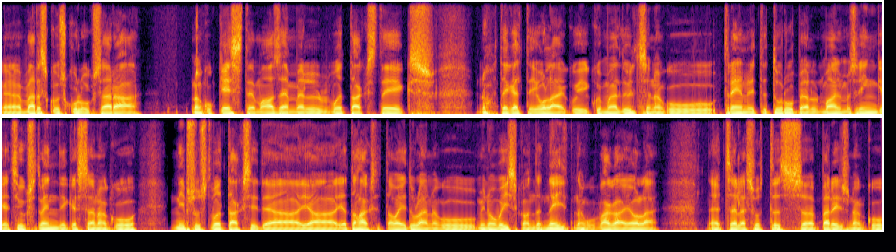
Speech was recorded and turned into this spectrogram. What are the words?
äh, värskus kuluks ära nagu kes tema asemel võtaks, teeks, noh, tegelikult ei ole, kui, kui mõelda üldse nagu treenerite turu peal maailmas ringi, et siukseid vendi, kes sa nagu nipsust võtaksid ja, ja, ja tahaks, et davai, tule nagu minu võistkonda, et neid nagu väga ei ole. et selles suhtes päris nagu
